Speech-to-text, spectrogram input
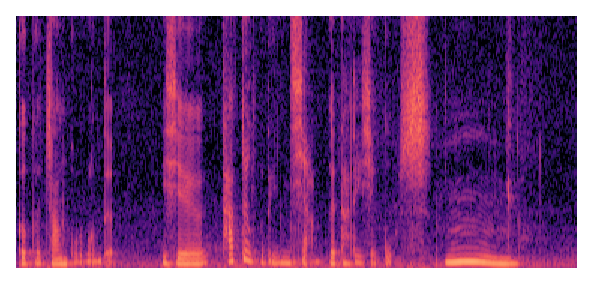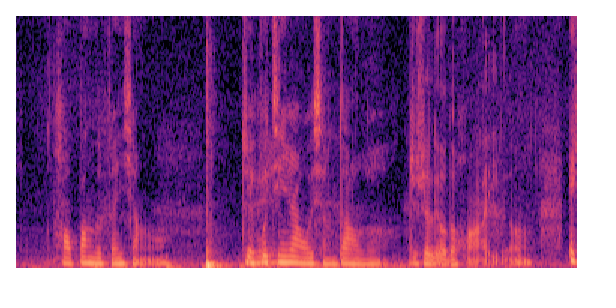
哥哥张国荣的。一些他对我的影响跟他的一些故事，嗯，好棒的分享哦，这不禁让我想到了，就是刘德华一样。哎，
